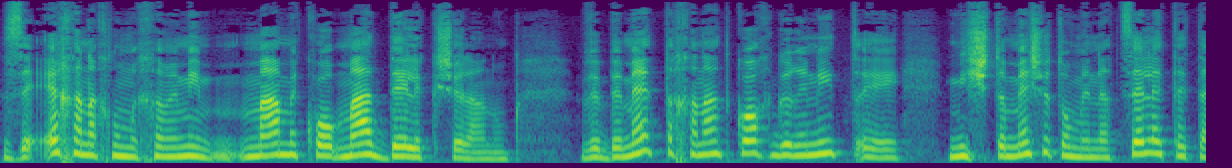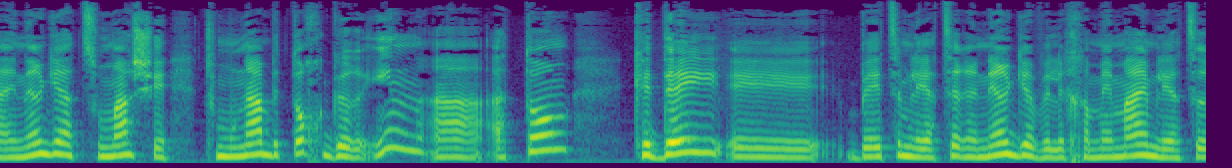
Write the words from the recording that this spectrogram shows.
זה איך אנחנו מחממים, מה, המקור, מה הדלק שלנו. ובאמת תחנת כוח גרעינית אה, משתמשת או מנצלת את האנרגיה העצומה שטמונה בתוך גרעין האטום כדי אה, בעצם לייצר אנרגיה ולחמם מים, לייצר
